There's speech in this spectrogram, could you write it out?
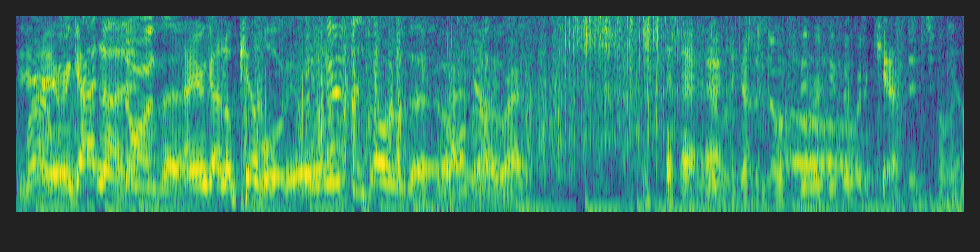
I ain't even got none. I ain't even got no kibble. You know what I mean? At? Right, right. You got to know serious. He said, "Where the captain joined."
